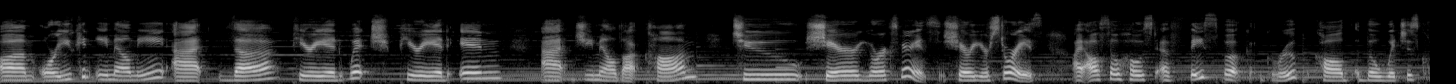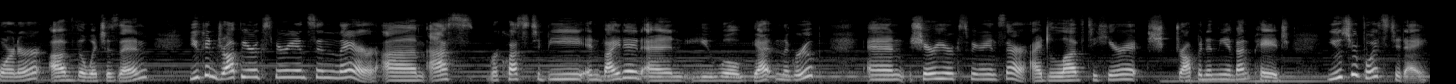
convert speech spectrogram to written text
Um, or you can email me at the period which period in at gmail.com to share your experience, share your stories. I also host a Facebook group called The Witch's Corner of The Witches Inn. You can drop your experience in there, um, ask, request to be invited, and you will get in the group and share your experience there. I'd love to hear it. Drop it in the event page. Use your voice today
